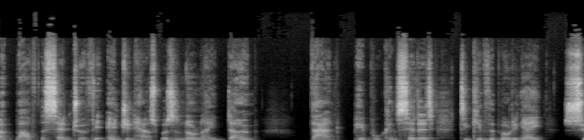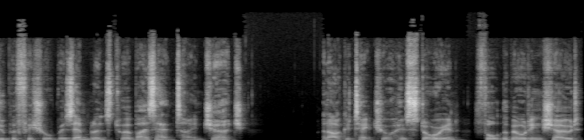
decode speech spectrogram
Above the centre of the engine house was an ornate dome, that people considered to give the building a superficial resemblance to a Byzantine church. An architectural historian thought the building showed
